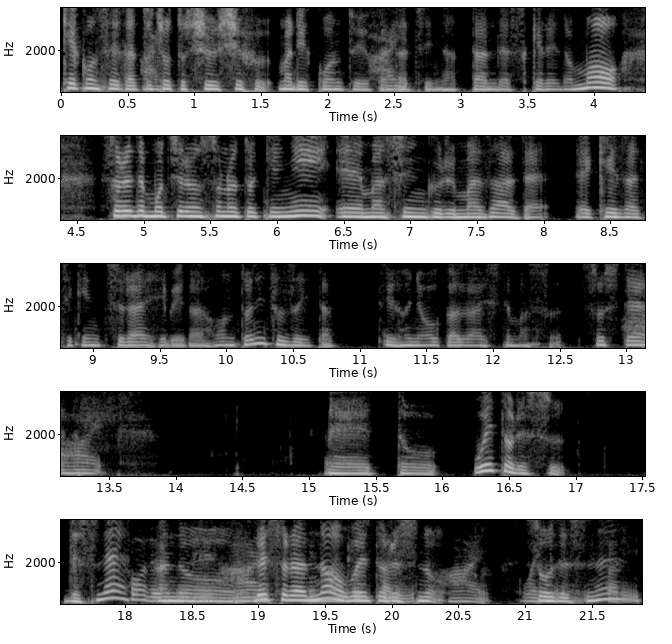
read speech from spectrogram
結婚生活ちょっと終止符、まあ、離婚という形になったんですけれども、それでもちろんその時に、えーまあ、シングルマザーで、えー経済的に辛い日々が本当に続いたっていうふうにお伺いしてます。そして、はい。えーっと、ウェイトレスですね。あの、はいレストランのウェイトレスの、はい。そうですね。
